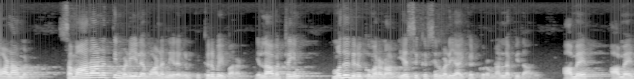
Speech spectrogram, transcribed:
வாழாமல் சமாதானத்தின் வழியில் வாழ நீர் எங்களுக்கு கிருபை பாராடும் எல்லாவற்றையும் முது திருக்குமரனாம் இயேசு கிறிஸ்தின் வழியாய் கேட்கிறோம் நல்ல பிதாவே. ஆமேன் ஆமேன்.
